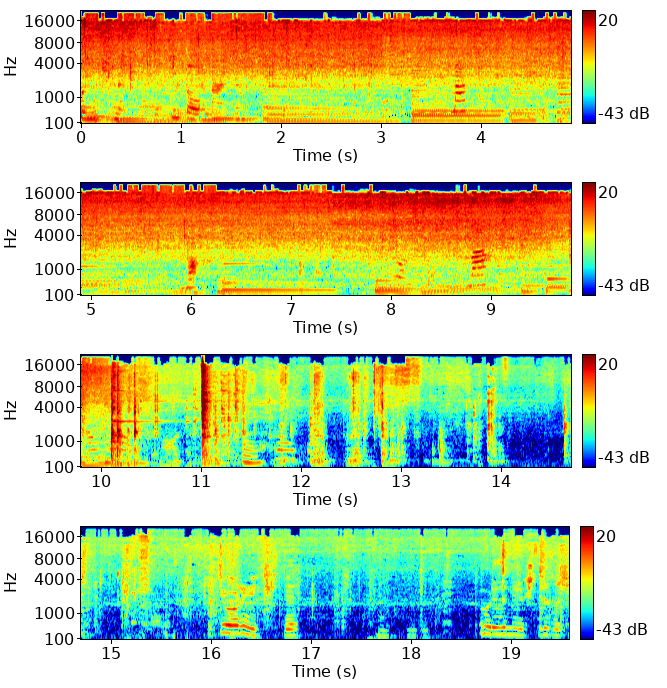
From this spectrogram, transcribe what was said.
คนเนี่ยผู้โตมาจ้ะมามามา이제 오래 있 대. 오래 흔들어 시들어서 시.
